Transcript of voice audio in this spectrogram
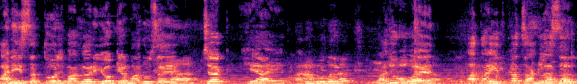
आणि संतोष बांगर योग्य माणूस आहे. चक हे आहेत आणि मोदक राजू भाऊ आहेत. आता इतकं चांगलं असेल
